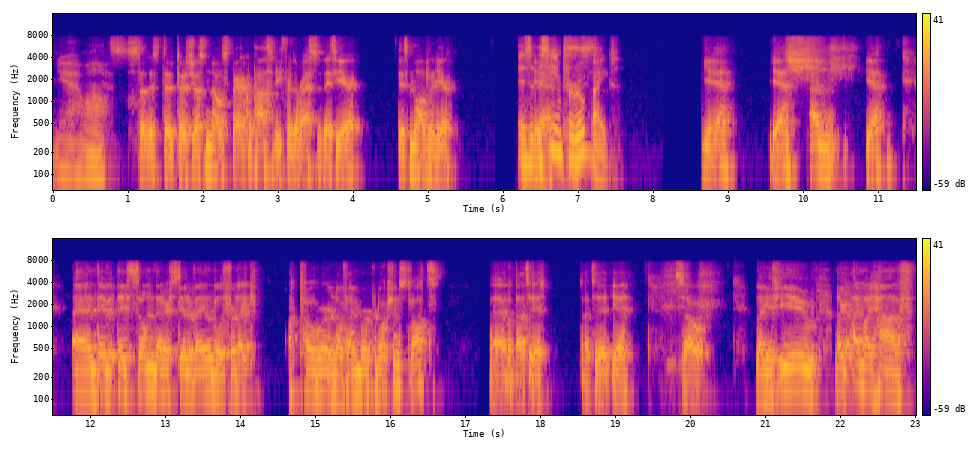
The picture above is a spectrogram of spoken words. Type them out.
Yeah. Wow. So there's there's just no spare capacity for the rest of this year, this model year. Is it the same for road bikes? Yeah, yeah, and yeah, and they've they've some that are still available for like October, November production slots, uh, but that's it. That's it. Yeah. So, like, if you like, I might have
